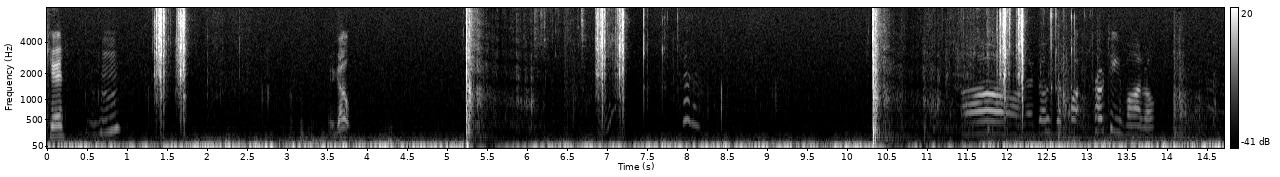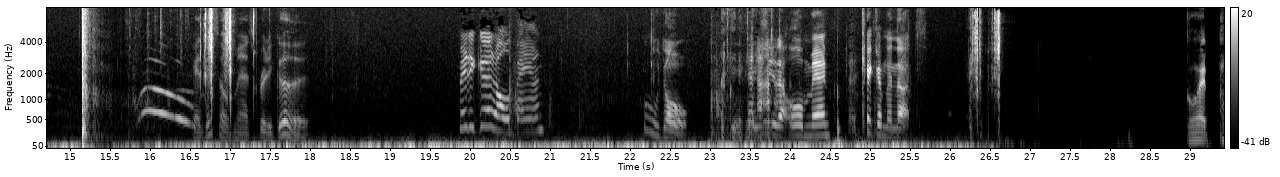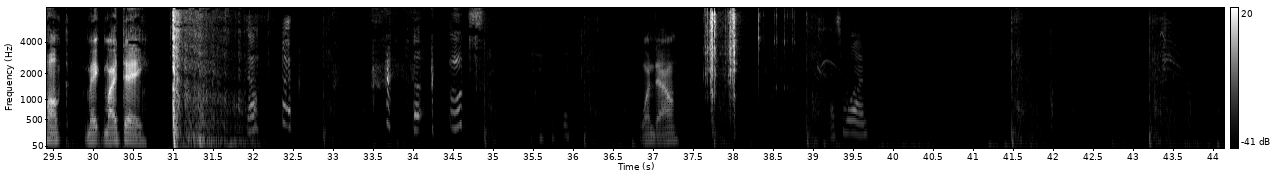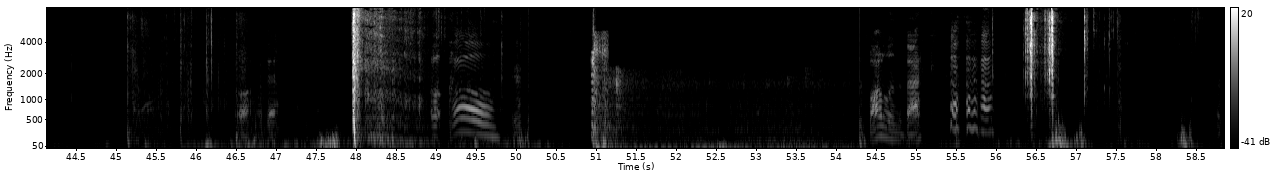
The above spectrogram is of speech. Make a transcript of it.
kid? Mm-hmm. Here we go. Oh, there goes the protein bottle. Woo! Hey, this old man's pretty good. Pretty good, old man. Who's old? You see that old man? Kick him the nuts. Go ahead, punk. Make my day. Oops. One down. That's one. Oh, okay. Oh. The bottle in the back.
